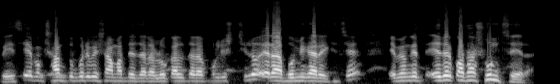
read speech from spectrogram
পেয়েছি এবং শান্ত পরিবেশে আমাদের যারা লোকাল যারা পুলিশ ছিল, এরা ভূমিকা রেখেছে এবং এদের কথা শুনছে এরা।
